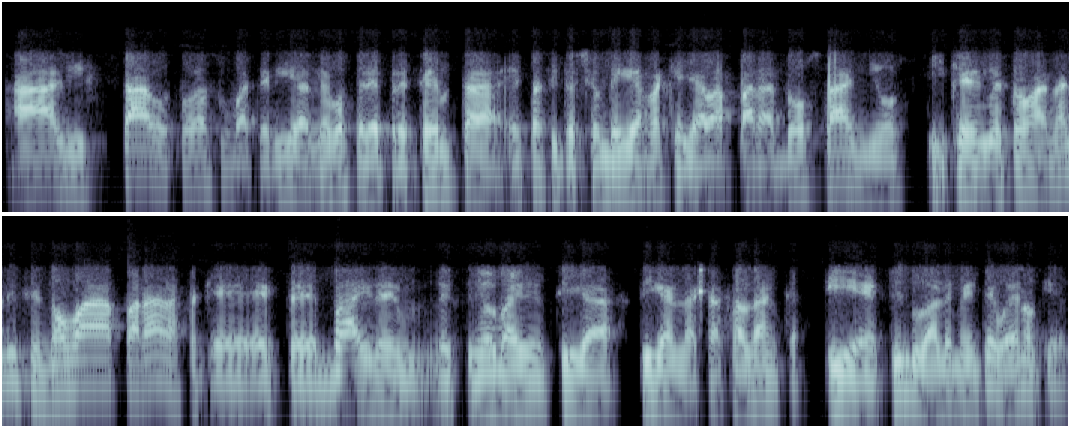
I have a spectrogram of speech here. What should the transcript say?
ha listado todas sus baterías, luego se le presenta esta situación de guerra que ya va para dos años y que en nuestros análisis no va a parar hasta que este Biden, el señor Biden siga, siga en la Casa Blanca. Y esto indudablemente, bueno, que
